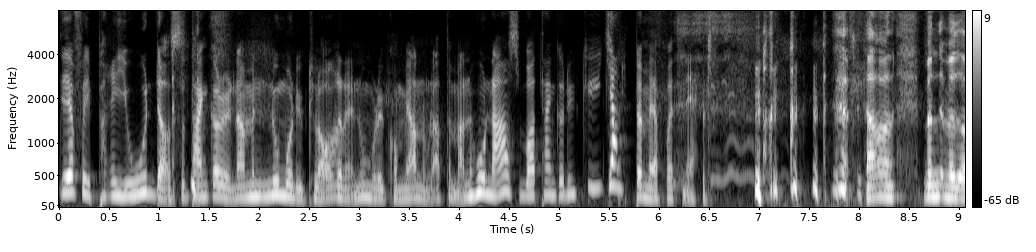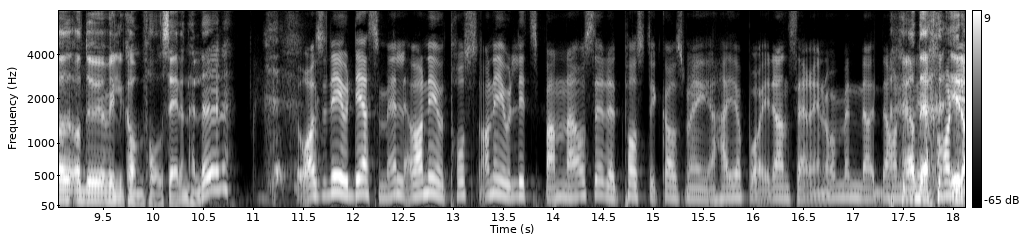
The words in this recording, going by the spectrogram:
Det er for i perioder så tenker du nei, men nå må du klare det, nå må du komme gjennom dette. Men hun her som bare tenker du Gud hjelpe meg for et nek. ja, men, men, men, og, du vil ikke anbefale serien heller, eller? Altså, det er jo det som er Han er jo, tross, han er jo litt spennende, og så er det et par stykker som jeg heier på i den serien òg, men han, Ja, det er han, er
